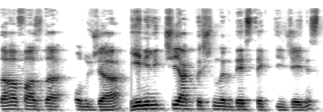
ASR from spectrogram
daha fazla olacağı, yenilikçi yaklaşımları destekleyeceğiniz,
